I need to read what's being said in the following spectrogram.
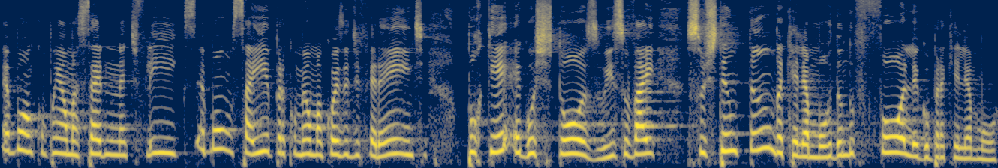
é bom acompanhar uma série no Netflix, é bom sair para comer uma coisa diferente porque é gostoso. Isso vai sustentando aquele amor, dando fôlego para aquele amor.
